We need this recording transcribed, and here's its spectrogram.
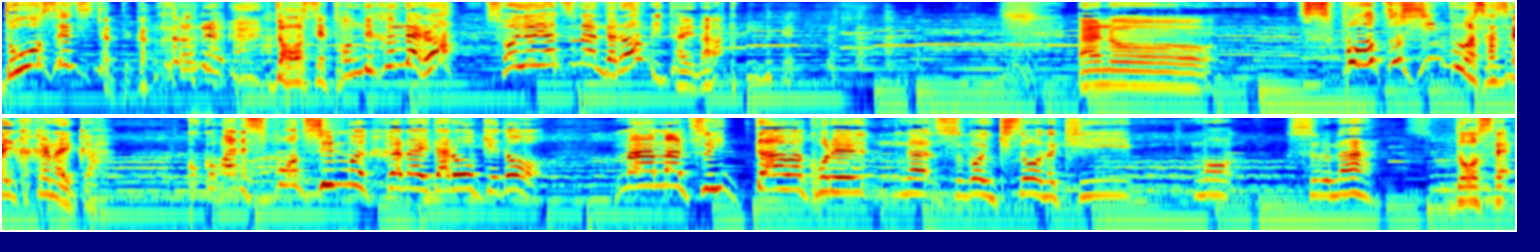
どうせっつっちゃってか。どうせ飛んでくんだろ？そういうやつなんだろ？みたいな。あのー、スポーツ新聞はさすがに書かないか。ここまでスポーツ新聞は書かないだろうけど、まあまあツイッターはこれがすごい来そうな気もするな。どうせ。ね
